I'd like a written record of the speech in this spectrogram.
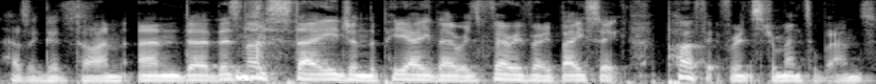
has a good time, and uh, there's no stage, and the PA there is very very basic, perfect for instrumental bands.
